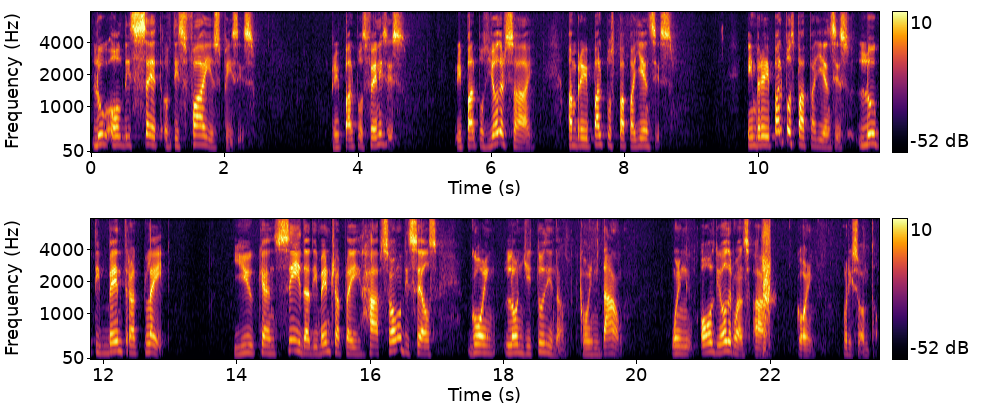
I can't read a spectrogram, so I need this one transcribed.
Look all this set of these five species. Brevipalpus phoenicis, Brevipalpus yothersi, and Brevipalpus papayensis. In Brevipalpus papayensis, look the ventral plate. You can see that the ventral plate have some of the cells going longitudinal, going down, when all the other ones are going horizontal.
